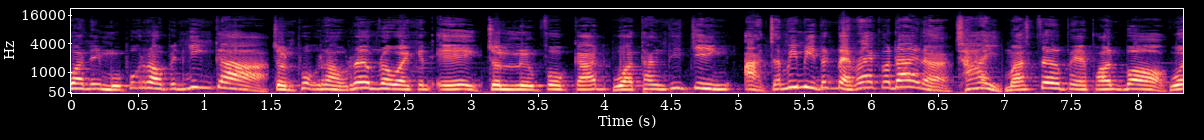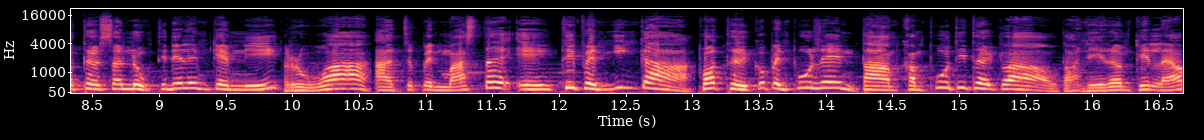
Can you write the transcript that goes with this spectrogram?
ว่าในหมู่พวกเราเป็นยิ่งก่าจนพวกเราเริ่มระแวงกันเอง จนลืมโฟกัสว่าทางที่จริง อาจจะไม่มีตั้งแต่แรกก็ได้นะใช่มาสเตอร์แพรพรบอกว่าเธอสนุกที่ได้เล่นเกมนี้ หรือว่าอาจจะเป็นมาสเตอร์เองที่เป็นยิ่งก่าเพราะเธอก็เป็นผู้เล่นตามคำพูดที่เธอกล่าว ตอนนี้เริ่มคิดแล้ว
